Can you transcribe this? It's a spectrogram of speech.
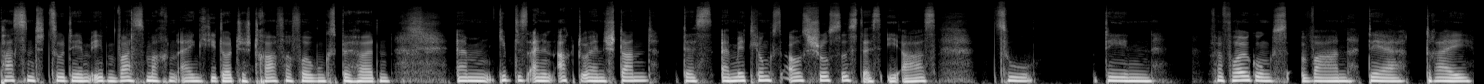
passend zu dem eben, was machen eigentlich die deutschen Strafverfolgungsbehörden, ähm, gibt es einen aktuellen Stand des Ermittlungsausschusses des EAs zu den Verfolgungswahn der drei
